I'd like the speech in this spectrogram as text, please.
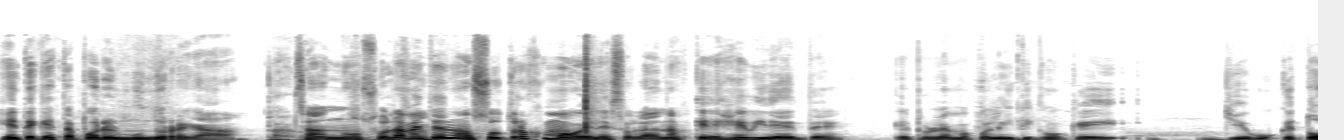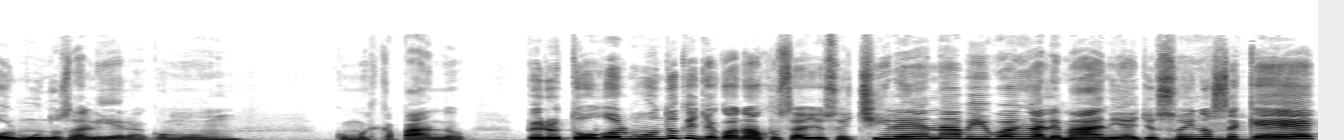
gente que está por el mundo regada. Claro, o sea, no solamente nosotros como venezolanos, que es evidente el problema político que llevó que todo el mundo saliera como, Ujú. como escapando, pero todo el mundo que yo conozco, o sea, yo soy chilena, vivo en Alemania, yo soy no sé qué,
